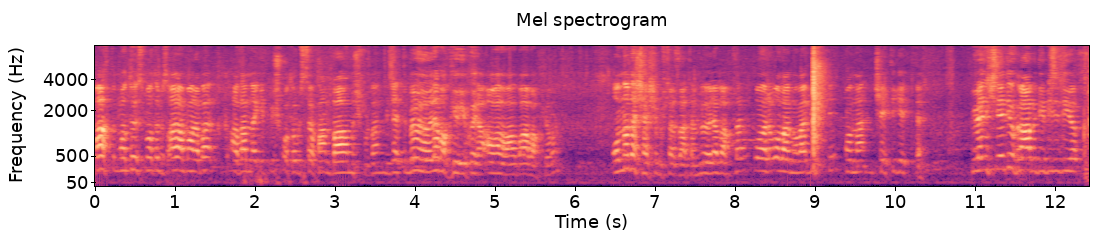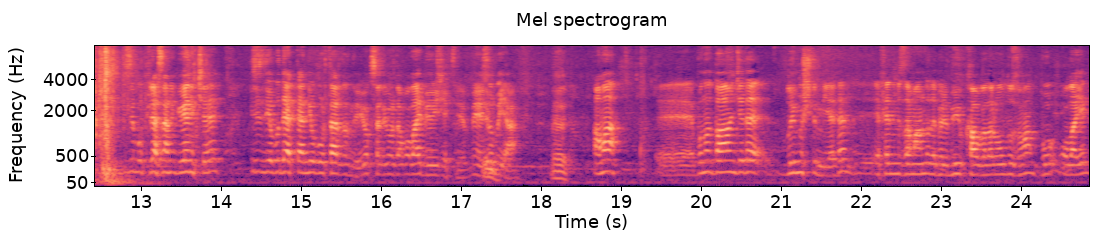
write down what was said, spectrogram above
baktım otobüs otobüs araba araba adam da gitmiş otobüsler falan dağılmış buradan. Millet de böyle bakıyor yukarı aval aval bakıyorlar. Onlar da şaşırmışlar zaten böyle baktılar. O ara olay olay bitti. Ondan çekti gittiler. Güvenlikçi de diyor ki abi diyor bizi diyor bizim bu plazanın güvenlikçileri bizi diyor bu dertten diyor kurtardın diyor. Yoksa diyor orada olay büyüyecek diyor. Mevzu bu yani. Evet. Ama e, bunu daha önce de duymuştum bir yerden. E, Efendimiz zamanında da böyle büyük kavgalar olduğu zaman bu olayın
